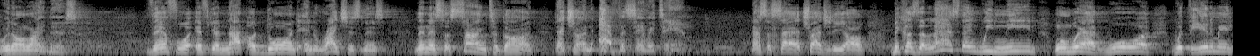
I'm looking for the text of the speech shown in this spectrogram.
We don't like this. Therefore, if you're not adorned in righteousness, then it's a sign to God that you're an adversary to Him. That's a sad tragedy, y'all. Because the last thing we need when we're at war with the enemy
